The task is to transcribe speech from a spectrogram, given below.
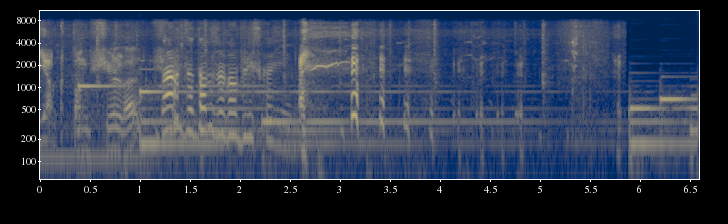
Jak tam się leci? Bardzo dobrze, bo blisko ziemi.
